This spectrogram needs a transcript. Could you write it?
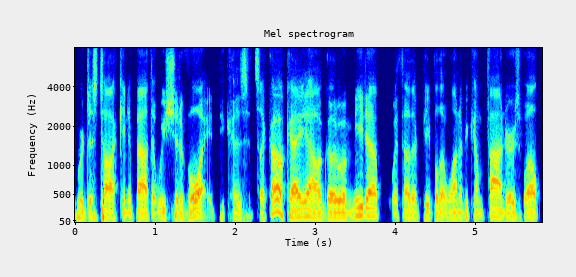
were just talking about that we should avoid because it's like, oh, okay, yeah, I'll go to a meetup with other people that want to become founders. Well,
